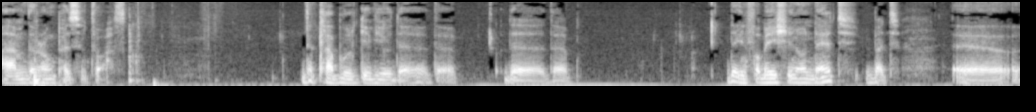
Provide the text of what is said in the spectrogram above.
I'm the wrong person to ask. The club will give you the the the the, the information on that, but uh,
